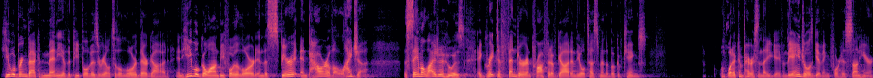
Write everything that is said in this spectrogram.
He will bring back many of the people of Israel to the Lord their God, and he will go on before the Lord in the spirit and power of Elijah. The same Elijah who was a great defender and prophet of God in the Old Testament the book of Kings. What a comparison that he gave him. The angel is giving for his son here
